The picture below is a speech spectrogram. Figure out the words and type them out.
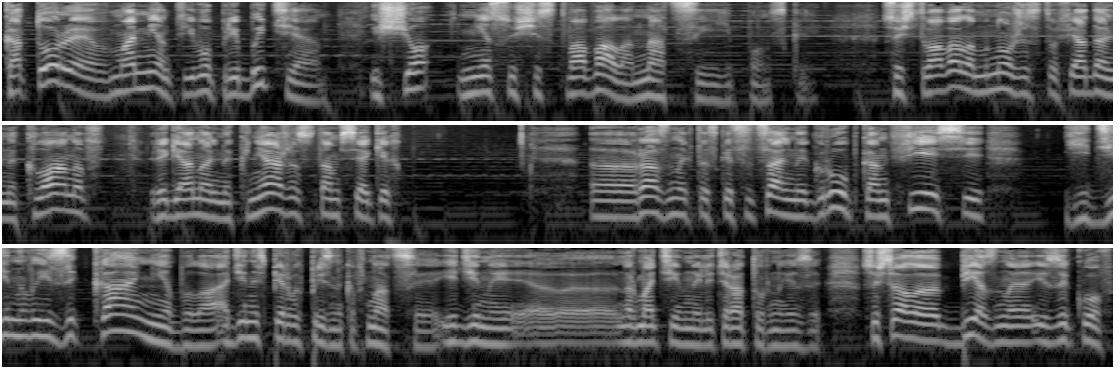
которая в момент его прибытия еще не существовала нации японской. Существовало множество феодальных кланов, региональных княжеств, там всяких разных, так сказать, социальных групп, конфессий, единого языка не было. Один из первых признаков нации — единый э, нормативный литературный язык. Существовало бездна языков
